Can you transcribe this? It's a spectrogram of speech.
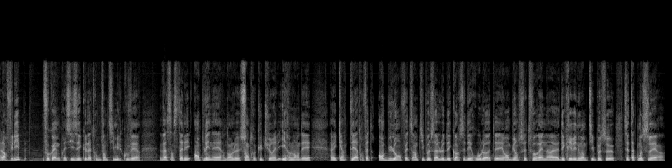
Alors Philippe, il faut quand même préciser que la troupe 26 000 couverts va s'installer en plein air dans le centre culturel irlandais avec un théâtre en fait ambulant en fait. C'est un petit peu ça. Le décor c'est des roulottes et ambiance fête foraine. Euh, décrivez-nous un petit peu ce, cette atmosphère.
